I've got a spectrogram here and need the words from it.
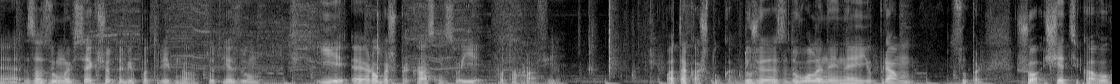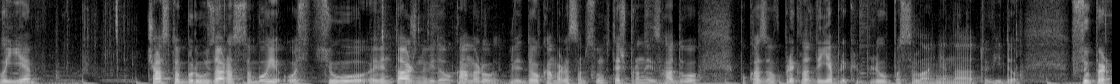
е, зазумився, якщо тобі потрібно. Тут є зум. І е, робиш прекрасні свої фотографії. Отака штука. Дуже задоволений нею, прям супер. Що ще цікавого є? Часто беру зараз з собою ось цю вінтажну відеокамеру. Відеокамера Samsung, теж про неї згадував, показував приклади, я прикріплю посилання на ту відео. Супер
